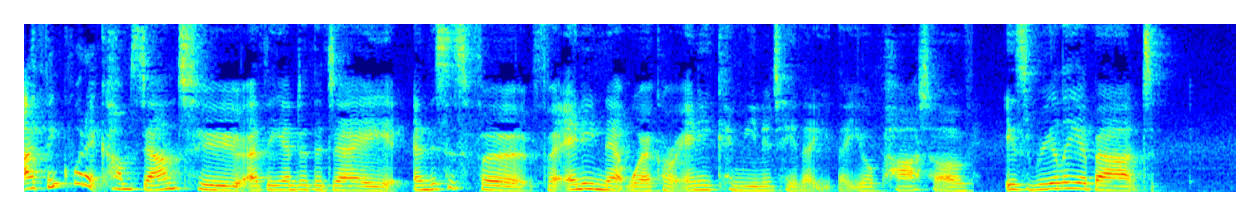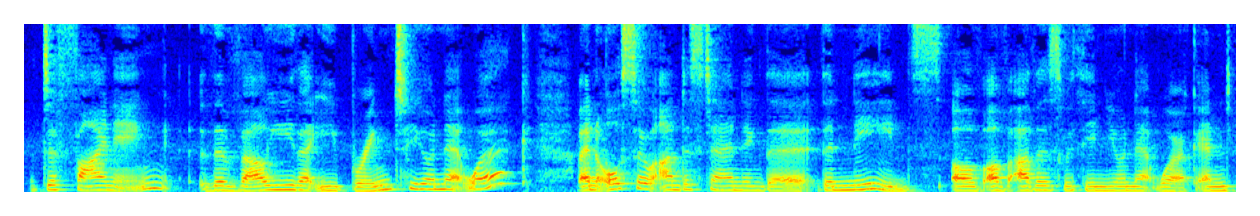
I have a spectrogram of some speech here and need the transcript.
I think what it comes down to at the end of the day, and this is for, for any network or any community that, that you're part of, is really about defining the value that you bring to your network and also understanding the, the needs of, of others within your network. And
